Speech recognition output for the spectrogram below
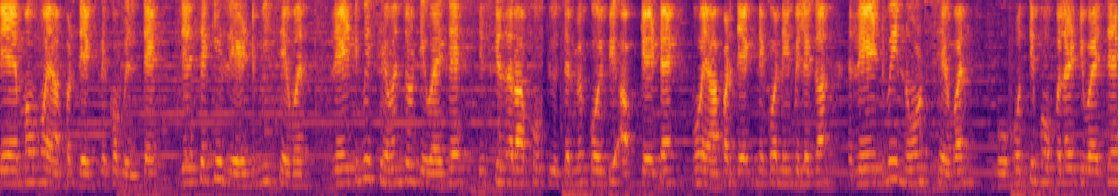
नेम वो यहाँ पर देखने को मिलते हैं। जैसे की रेडमी सेवन रेडमी सेवन जो डिवाइस है, इसके अंदर आपको फ्यूचर में कोई भी अपडेट है, वो यहाँ पर देखने को नहीं मिलेगा। रेडमी नोट सेवन बहुत ही पॉपुलर डिवाइस है,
